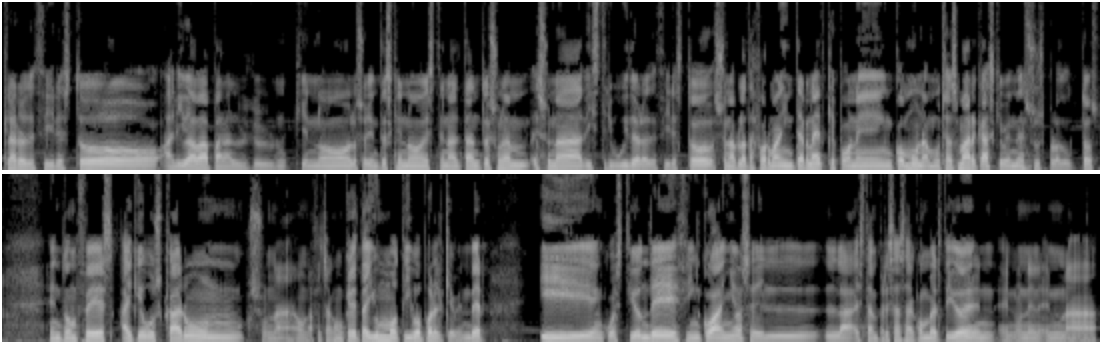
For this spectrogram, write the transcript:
Claro, es decir, esto Alibaba, para quien no, los oyentes que no estén al tanto, es una, es una distribuidora, es decir, esto es una plataforma en Internet que pone en común a muchas marcas que venden sus productos. Entonces hay que buscar un, pues una, una fecha concreta y un motivo por el que vender. Y en cuestión de cinco años, el, la, esta empresa se ha convertido en, en, un, en, una,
